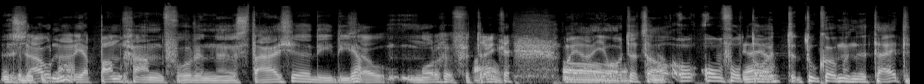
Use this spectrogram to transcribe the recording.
Zou naar Japan gaan voor een stage. Die, die Ja. zou morgen vertrekken. Maar ja, je Oh, hoort het al. o- Onvoltooid Ja, ja. toekomende tijd.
